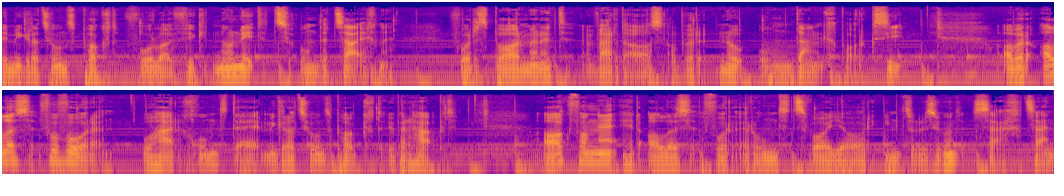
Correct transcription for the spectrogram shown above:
den Migrationspakt vorläufig noch nicht zu unterzeichnen. Vor ein paar Monaten wäre das aber noch undenkbar gewesen. Aber alles von vorne. Woher kommt der Migrationspakt überhaupt? Angefangen hat alles vor rund zwei Jahren, im 2016.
